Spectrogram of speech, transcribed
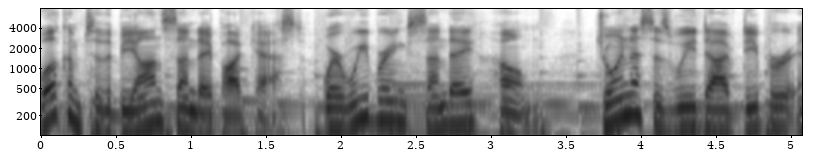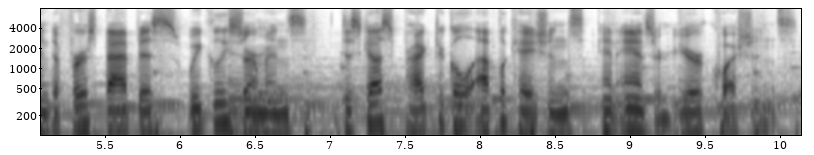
Welcome to the Beyond Sunday podcast, where we bring Sunday home. Join us as we dive deeper into First Baptist's weekly sermons, discuss practical applications, and answer your questions.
